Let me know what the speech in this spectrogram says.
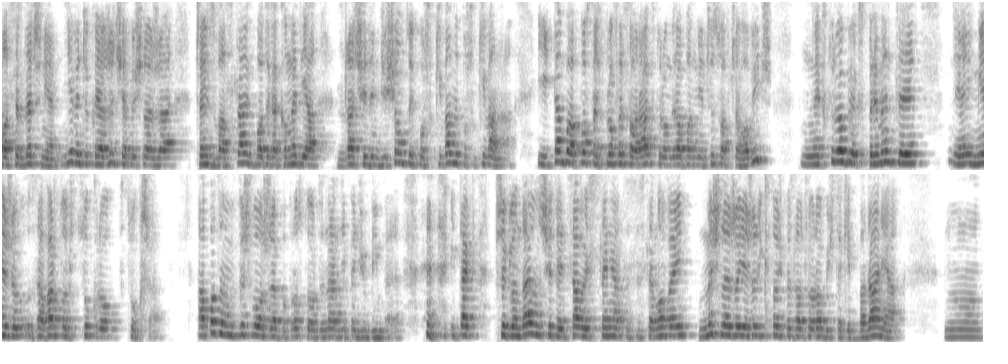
Was serdecznie. Nie wiem, czy kojarzycie, myślę, że część z Was tak, była taka komedia z lat 70., poszukiwany, poszukiwana. I tam była postać profesora, którą grał pan Mieczysław Czechowicz, który robił eksperymenty i mierzył zawartość cukru w cukrze. A potem wyszło, że po prostu ordynarnie pędził bimber. I tak przyglądając się tej całej scenie antysystemowej, myślę, że jeżeli ktoś by zaczął robić takie badania, mm,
